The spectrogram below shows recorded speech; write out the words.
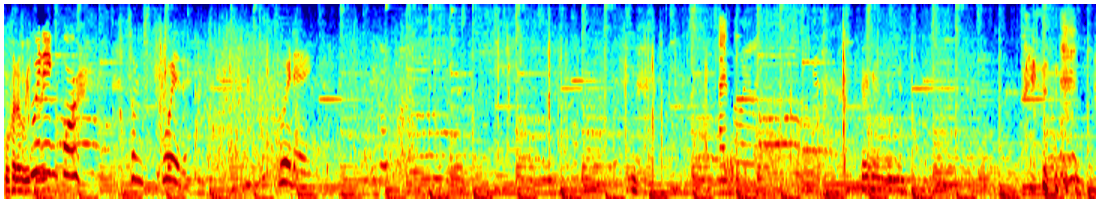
What are we doing? Waiting for some squid. Squid egg. Go again, go again.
